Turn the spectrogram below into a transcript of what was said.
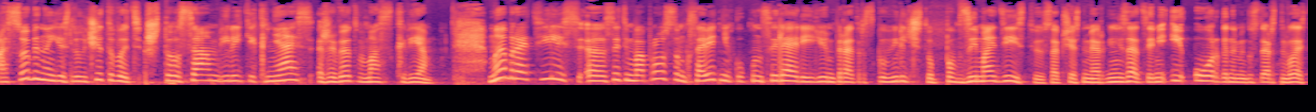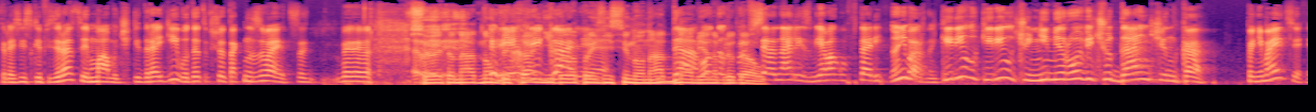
Особенно если учитывать, что сам великий князь живет в Москве. Мы обратились э, с этим вопросом к советнику канцелярии Ее Императорского Величества по взаимодействию с общественными организациями и органами государственной власти Российской Федерации. Мамочки дорогие, вот это все так называется. э, Все э, это на одном ре- дыхании было регалия. произнесено, на одном да, я вот он, наблюдал. профессионализм. Я могу повторить. Но неважно. Кириллу Кирилловичу Немировичу Данченко. Понимаете?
